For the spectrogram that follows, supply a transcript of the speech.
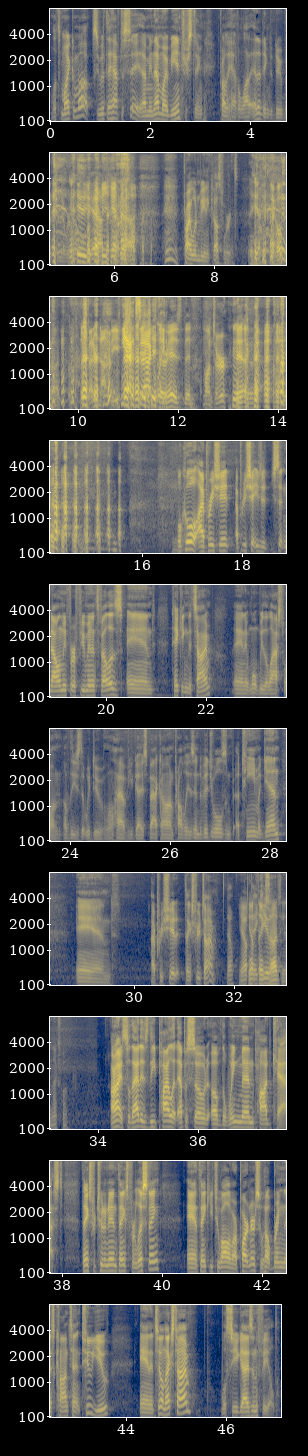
Let's mic them up, see what they have to say. I mean, that might be interesting. Probably have a lot of editing to do, but you never know. yeah. Probably wouldn't be any cuss words. yeah. I hope not. There better not be. Yeah, If exactly. there is, then Hunter. Yeah. well, cool. I appreciate I appreciate you sitting down with me for a few minutes, fellas, and taking the time. And it won't be the last one of these that we do. We'll have you guys back on probably as individuals and a team again. And I appreciate it. Thanks for your time. No. Yep. Yep. Thank thanks, you. Todd. see you next one. All right, so that is the pilot episode of the Wingmen podcast. Thanks for tuning in. Thanks for listening. And thank you to all of our partners who help bring this content to you. And until next time, we'll see you guys in the field.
